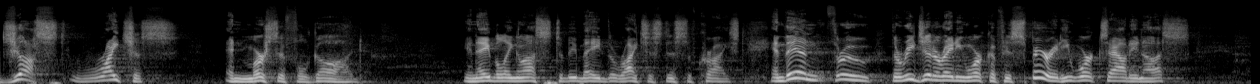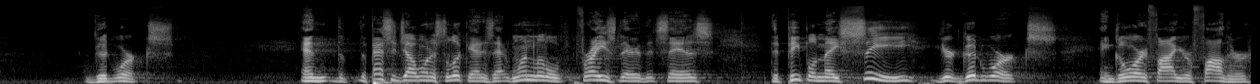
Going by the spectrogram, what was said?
just, righteous, and merciful God, enabling us to be made the righteousness of Christ. And then through the regenerating work of His Spirit, He works out in us good works. And the, the passage I want us to look at is that one little phrase there that says, that people may see your good works and glorify your Father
